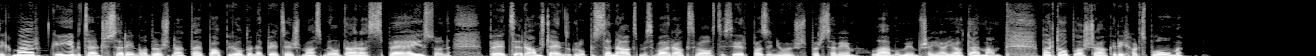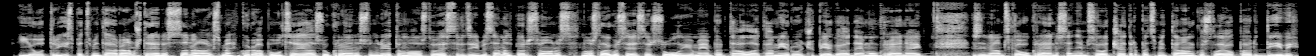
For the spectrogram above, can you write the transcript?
Tikmēr Kīva cenšas arī nodrošināt tai papildu nepieciešamās militārās spējas, un pēc Ramsteinas grupas sanāksmes vairākas valstis ir paziņojušas par saviem lēmumiem šajā jautājumā. Par to plašāk Rihards Plūme. Jau 13. Rāmsteinas sanāksme, kurā pulcējās Ukrainas un Rietumvalstu aizsardzības amatpersonas, noslēgusies ar solījumiem par tālākām ieroču piegādēm Ukrainai. Zināms, ka Ukraina saņems vēl 14 tankus Leopard 2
